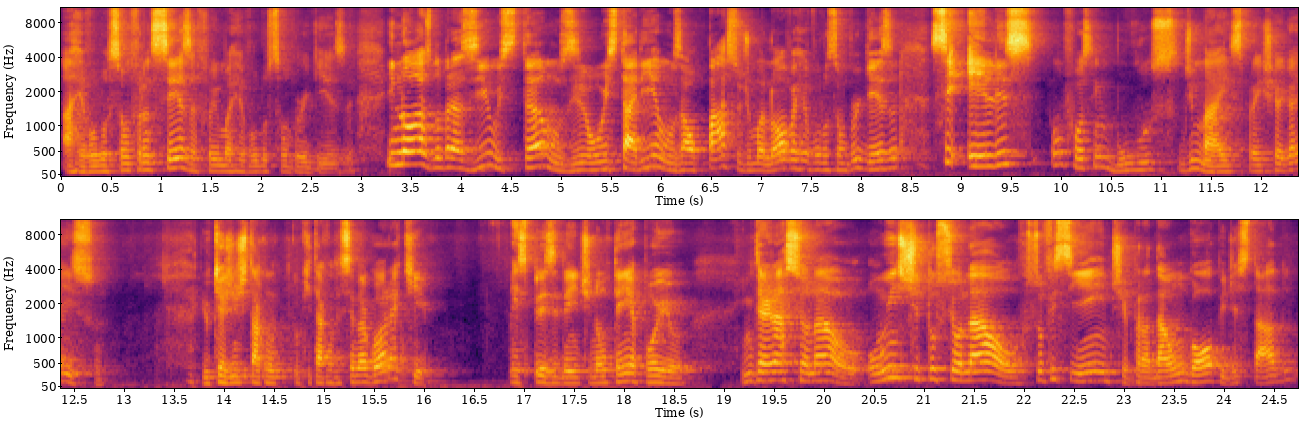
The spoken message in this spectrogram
A Revolução Francesa foi uma revolução burguesa. E nós, no Brasil, estamos ou estaríamos ao passo de uma nova revolução burguesa se eles não fossem burros demais para enxergar isso. E o que a gente está o que está acontecendo agora é que esse presidente não tem apoio internacional ou institucional suficiente para dar um golpe de Estado,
